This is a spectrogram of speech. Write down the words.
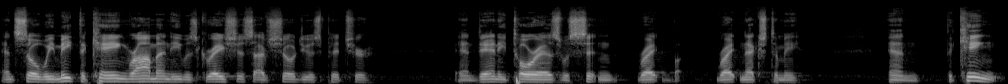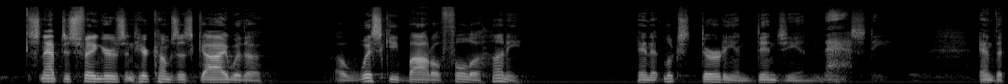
and so we meet the king, Raman. He was gracious. I've showed you his picture. And Danny Torres was sitting right, right next to me. And the king snapped his fingers, and here comes this guy with a, a whiskey bottle full of honey. And it looks dirty and dingy and nasty and the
